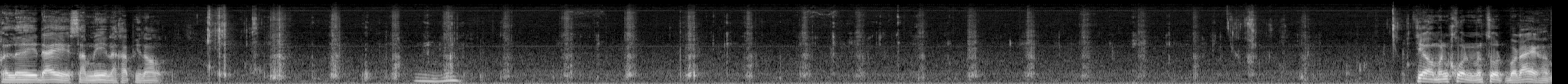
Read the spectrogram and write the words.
ก็เลยได้ซ้ำนี้แหละครับ พี่น้องเจียวมันข้นมันสดบ่ได้ครับ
